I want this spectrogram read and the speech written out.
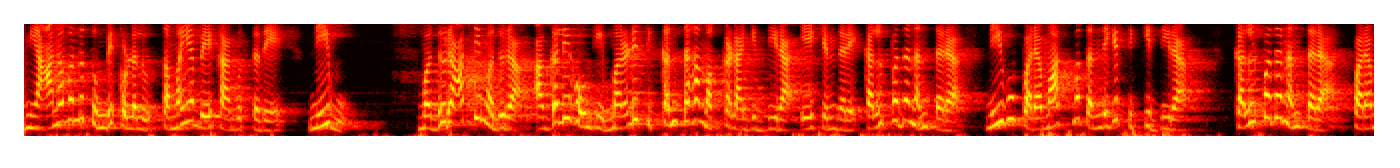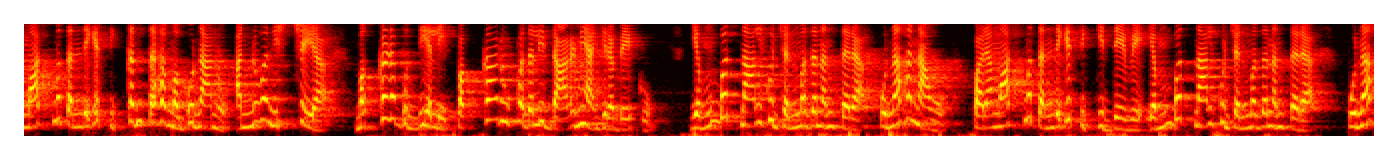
ಜ್ಞಾನವನ್ನು ತುಂಬಿಕೊಳ್ಳಲು ಸಮಯ ಬೇಕಾಗುತ್ತದೆ. ನೀವು ಮಧುರಾತಿ ಮಧುರ, ಅಗಲಿ ಹೋಗಿ ಮರಳಿ ಸಿಕ್ಕಂತಹ ಮಕ್ಕಳಾಗಿದ್ದೀರಾ? ಏಕೆಂದರೆ ಕಲ್ಪದ ನಂತರ ನೀವು ಪರಮಾತ್ಮ ತಂದೆಗೆ ಸಿಕ್ಕಿದ್ದೀರಾ? ಕಲ್ಪದ ನಂತರ ಪರಮಾತ್ಮ ತಂದೆಗೆ ಸಿಕ್ಕಂತಹ ಮಗು ನಾನು ಅನ್ನುವ ನಿಶ್ಚಯ ಮಕ್ಕಳ ಬುದ್ಧಿಯಲ್ಲಿ ಪಕ್ಕಾ ರೂಪದಲ್ಲಿ ಧಾರಣೆ ಆಗಿರಬೇಕು. ಎಂಬತ್ನಾಲ್ಕು ಜನ್ಮದ ನಂತರ ಪುನಃ ನಾವು ಪರಮಾತ್ಮ ತಂದೆಗೆ ಸಿಕ್ಕಿದ್ದೇವೆ. ಎಂಬತ್ನಾಲ್ಕು ಜನ್ಮದ ನಂತರ ಪುನಃ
